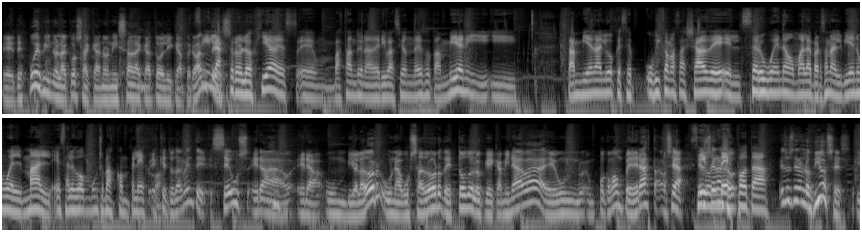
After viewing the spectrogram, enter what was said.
eh, después vino la cosa canonizada católica, pero Sí, antes... la astrología es eh, bastante una derivación de eso también y, y también algo que se ubica más allá de el ser buena o mala persona, el bien o el mal, es algo mucho más complejo. Es que totalmente, Zeus era, era un violador, un abusador de todo lo que caminaba, eh, un, un poco más un pederasta, o sea, sí, esos, un eran los, déspota. esos eran los dioses, y,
